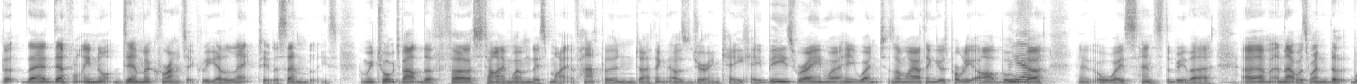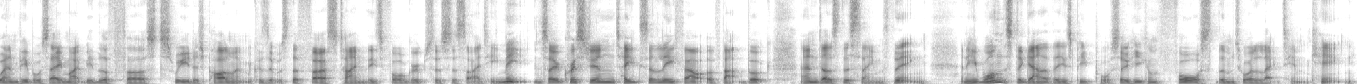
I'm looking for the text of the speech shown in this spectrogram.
but they're definitely not democratically elected assemblies. And we talked about the first time when this might have happened. I think that was during KKB's reign, where he went to somewhere. I think it was probably Arboga. Yeah. It always tends to be there, um, and that was when the when people say might be the first first Swedish parliament because it was the first time these four groups of society meet. So Christian takes a leaf out of that book and does the same thing. And he wants to gather these people so he can force them to elect him king.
